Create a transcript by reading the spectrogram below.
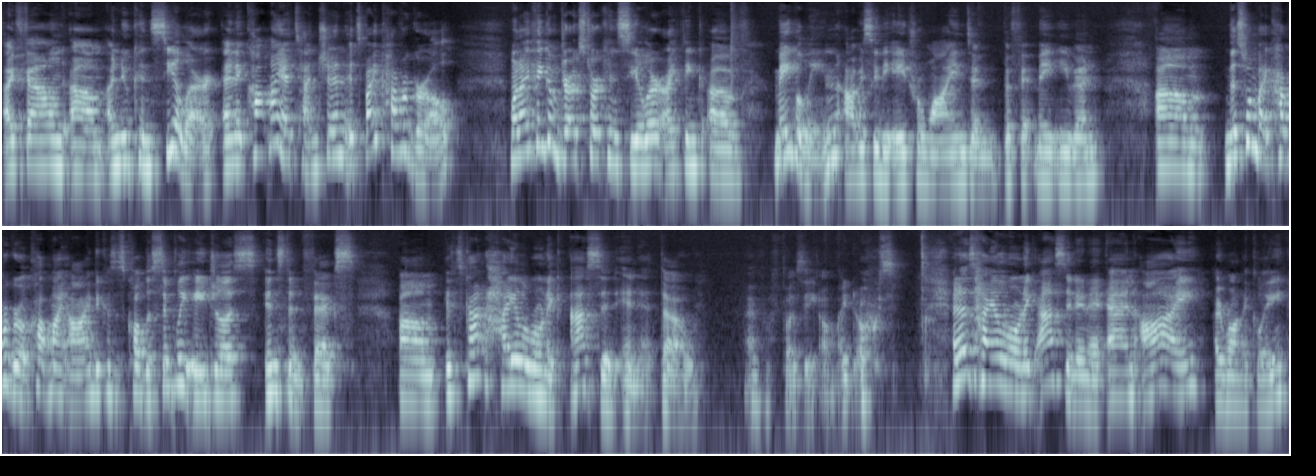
I found um, a new concealer and it caught my attention. It's by CoverGirl. When I think of drugstore concealer, I think of Maybelline, obviously the Age Rewind and the Fit Me even. Um, this one by CoverGirl caught my eye because it's called the Simply Ageless Instant Fix. Um, it's got hyaluronic acid in it though. I have a fuzzy on my nose. It has hyaluronic acid in it and I, ironically,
